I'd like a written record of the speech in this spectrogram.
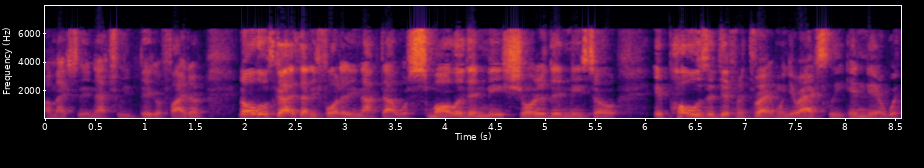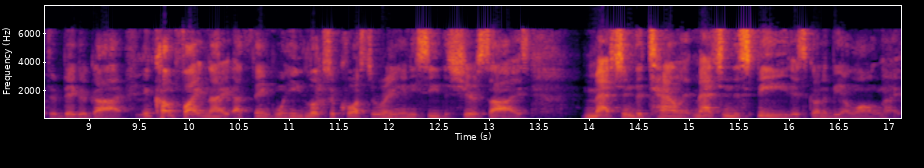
I'm actually a naturally bigger fighter. And all those guys that he fought that he knocked out were smaller than me, shorter than me. So it posed a different threat when you're actually in there with a bigger guy. And come fight night, I think when he looks across the ring and he sees the sheer size matching the talent, matching the speed, it's going to be a long night.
